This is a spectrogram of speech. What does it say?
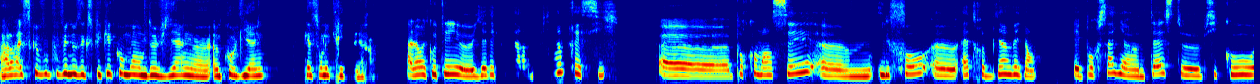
Alors, est-ce que vous pouvez nous expliquer comment on devient euh, un collien Quels sont les critères? Alors écoutez, euh, il y a des critères bien précis. Euh, pour commencer, il faut être bienveillant. Et pour ça, il y a un test psycho,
